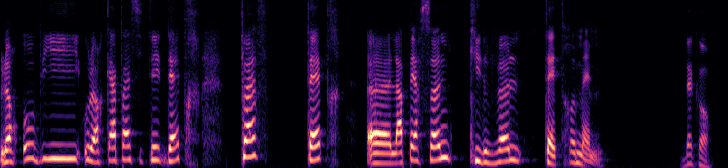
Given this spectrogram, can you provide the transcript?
leur hobby ou leur capacité d'être, peuvent être euh, la personne qu'ils veulent être eux-mêmes. D'accord.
